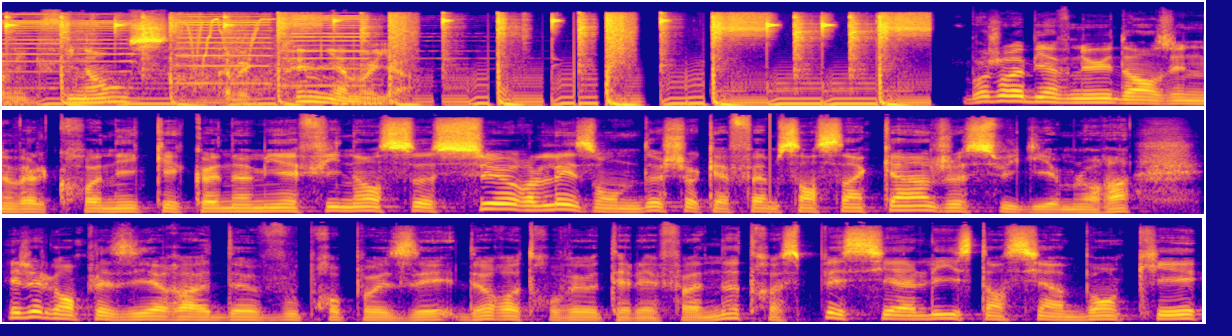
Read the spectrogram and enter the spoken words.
chronique finance avec Yamoya. Bonjour et bienvenue dans une nouvelle chronique économie et finance sur les ondes de choc FM 105.1. Je suis Guillaume Laurin et j'ai le grand plaisir de vous proposer de retrouver au téléphone notre spécialiste, ancien banquier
